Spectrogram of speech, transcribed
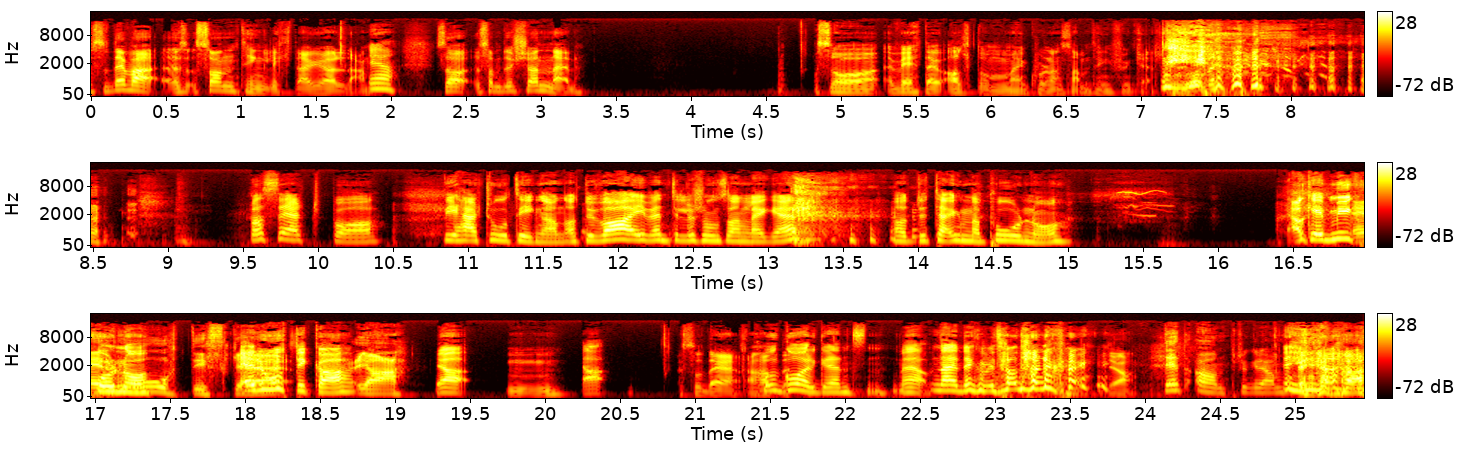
så det var Sånne ting likte jeg å gjøre, da. Ja. Så som du skjønner, så vet jeg jo alt om eh, hvordan sameting funker. Basert på de her to tingene. At du var i ventilasjonsanlegget, at du tegna porno. OK, myk porno. Erotiske Erotika. Ja. Ja. Mm. Ja. Så det Hvor går grensen? Ja, nei, det kan vi ta der noen gang. Det er et annet program. Ja.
